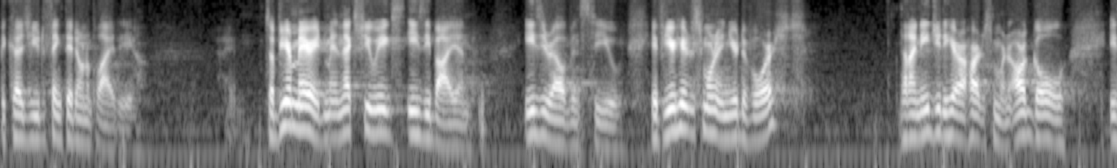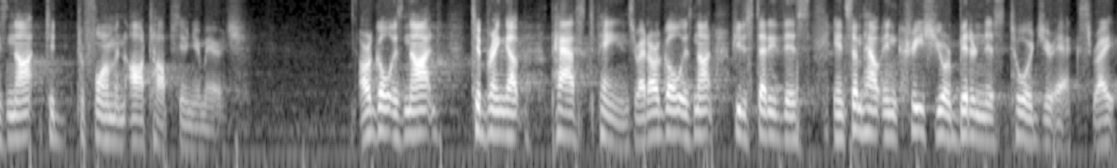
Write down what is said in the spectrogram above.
because you think they don't apply to you. So if you're married, man, next few weeks, easy buy in, easy relevance to you. If you're here this morning and you're divorced, then I need you to hear our heart this morning. Our goal is not to perform an autopsy on your marriage. Our goal is not to bring up past pains, right? Our goal is not for you to study this and somehow increase your bitterness towards your ex, right?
